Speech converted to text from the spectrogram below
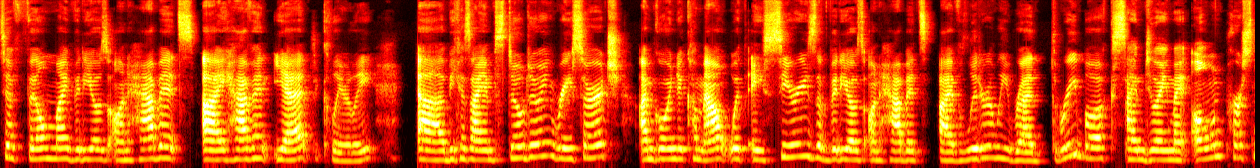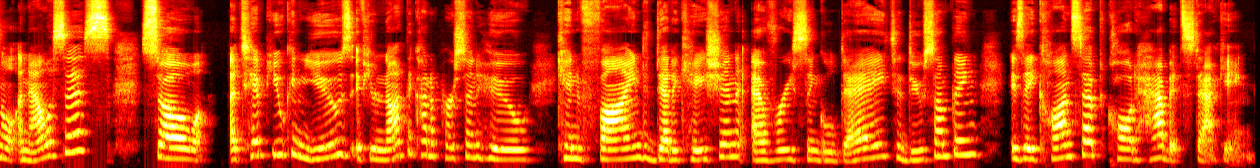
to film my videos on habits. I haven't yet, clearly, uh, because I am still doing research. I'm going to come out with a series of videos on habits. I've literally read three books. I'm doing my own personal analysis. So a tip you can use if you're not the kind of person who can find dedication every single day to do something is a concept called habit stacking.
